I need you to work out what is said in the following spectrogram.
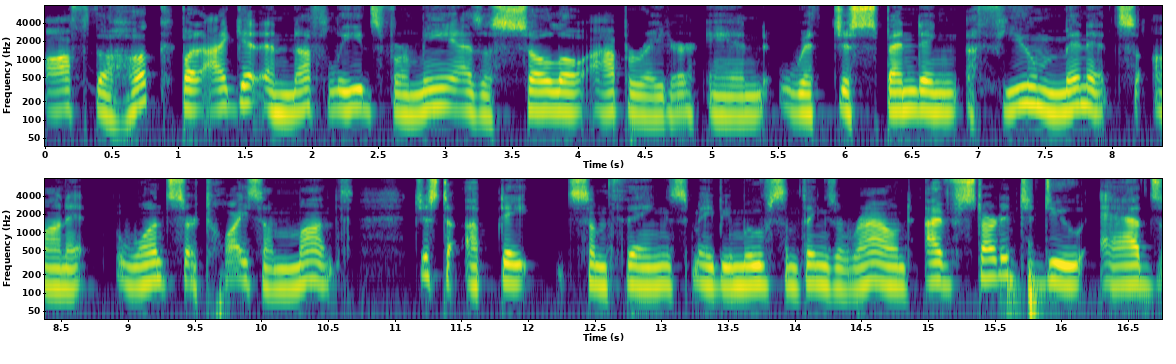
off the hook, but I get enough leads for me as a solo operator. And with just spending a few minutes on it once or twice a month just to update some things, maybe move some things around. I've started to do ads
